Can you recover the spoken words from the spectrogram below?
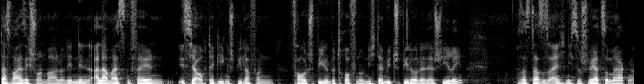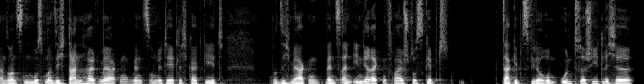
Das weiß ich schon mal. Und in den allermeisten Fällen ist ja auch der Gegenspieler von Foulspielen betroffen und nicht der Mitspieler oder der Schiri. Das heißt, das ist eigentlich nicht so schwer zu merken. Ansonsten muss man sich dann halt merken, wenn es um die Tätigkeit geht, muss sich merken, wenn es einen indirekten Freistoß gibt, da gibt es wiederum unterschiedliche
